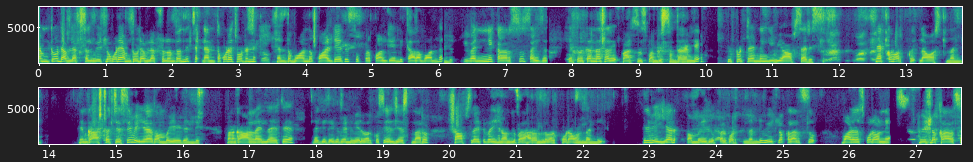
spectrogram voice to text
ఎం టూ డబుల్ ఎక్స్ఎల్ వీటిలో కూడా ఎం టూ డబుల్ ఎక్స్ఎల్ ఉంటుంది. ఎంత కూడా చూడండి. ఎంత బాగుందో క్వాలిటీ అయితే సూపర్ క్వాలిటీ అండి. చాలా బాగుంది. ఇవన్నీ కలర్స్ సైజెస్ ఎక్కడికన్నా సరే పార్సల్స్ పంపిస్తుంటారండి. ఇప్పుడు ట్రెండింగ్ ఇవి హాఫ్ సారీస్ నెక్ వర్క్ ఇలా వస్తుందండి. దీని కాస్ట్ వచ్చేసి వెయ్యి తొంభై ఏడు అండి. మనకు ఆన్లైన్లో అయితే దగ్గర దగ్గర రెండు వేల వరకు సేల్ చేస్తున్నారు. షాప్స్లో అయితే పదిహేను వందలు పదహారు వందల వరకు కూడా ఉందండి. ఇది వెయ్యి తొంభై ఐదు రూపాయలు పడుతుందండి. వీటిలో కలర్స్ మోడల్స్ కూడా ఉన్నాయి. వీటిలో కలర్స్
